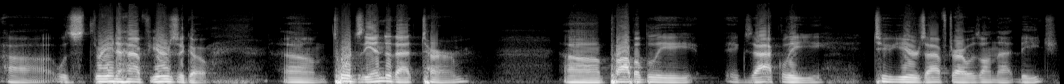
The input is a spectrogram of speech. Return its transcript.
uh, was three and a half years ago. Um, towards the end of that term, uh, probably exactly two years after I was on that beach,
